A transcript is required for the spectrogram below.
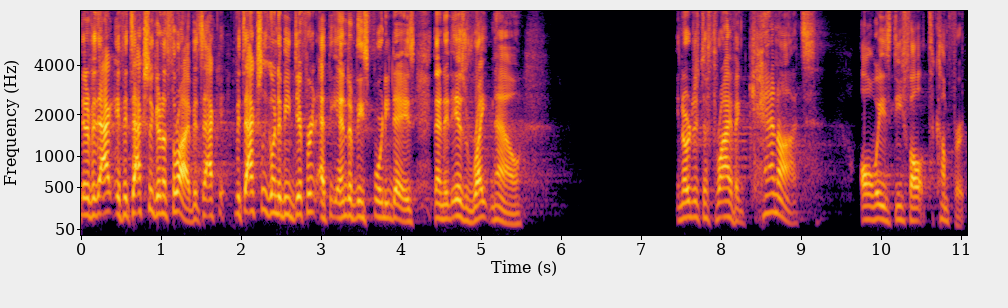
That if, if it's actually going to thrive, if it's actually going to be different at the end of these 40 days than it is right now, in order to thrive, it cannot always default to comfort.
